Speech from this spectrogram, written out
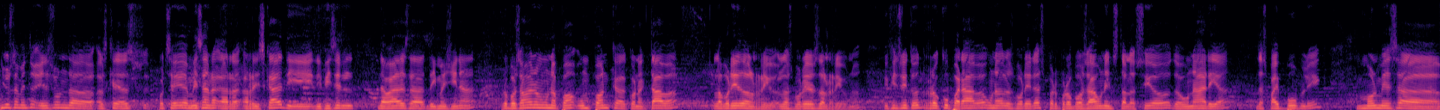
justament és un dels que és, pot ser més arriscat i difícil de vegades d'imaginar, però posaven una, un pont que connectava la vorera del riu, les voreres del riu, no? i fins i tot recuperava una de les voreres per proposar una instal·lació d'una àrea d'espai públic molt més, eh,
